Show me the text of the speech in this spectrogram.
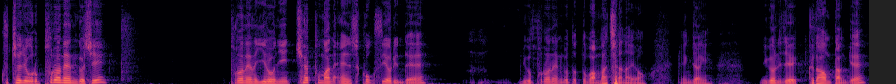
구체적으로 풀어낸 것이 풀어내는 이론이 체프만 앤스콕 시얼인데 이거 풀어내는 것도 또 만만치 않아요. 굉장히 이걸 이제 그 다음 단계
